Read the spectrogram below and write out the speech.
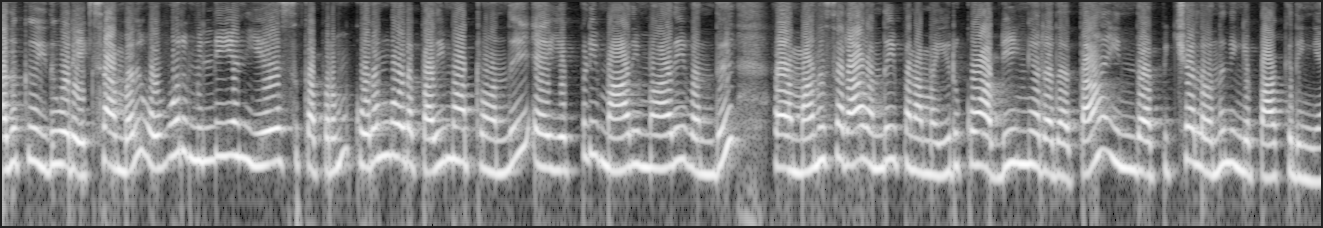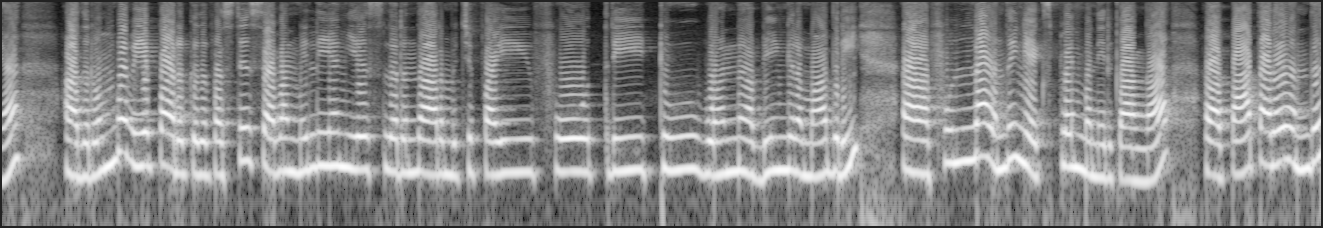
அதுக்கு இது ஒரு எக்ஸாம்பிள் ஒவ்வொரு மில்லியன் இயர்ஸுக்கு அப்புறம் குரங்கோட பரிமாற்றம் வந்து எப்படி மாறி மாறி வந்து மனுஷராக வந்து இப்போ நம்ம இருக்கோம் அப்படிங்கிறத தான் இந்த பிக்சரில் வந்து நீங்கள் பார்க்குறீங்க. அது ரொம்ப வியப்பாக இருக்குது. ஃபஸ்ட்டு செவன் மில்லியன் இயர்ஸ்லேருந்து ஆரம்பித்து five four three two one அப்படிங்கிற மாதிரி ஃபுல்லாக வந்து இங்கே எக்ஸ்பிளைன் பண்ணியிருக்காங்க பார்த்தாலே வந்து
